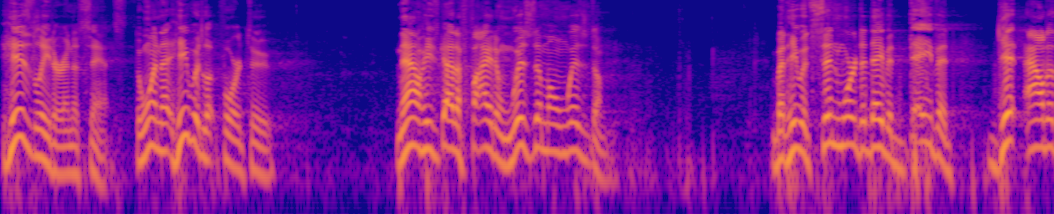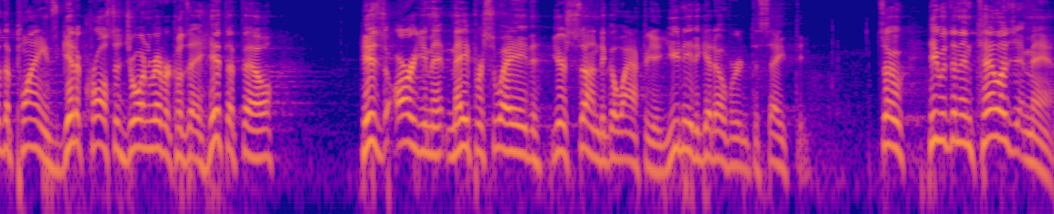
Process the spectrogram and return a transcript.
his leader in a sense, the one that he would look forward to. Now he's got to fight him, wisdom on wisdom. But he would send word to David David, get out of the plains, get across the Jordan River, because Ahithophel, his argument may persuade your son to go after you. You need to get over into safety. So he was an intelligent man.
